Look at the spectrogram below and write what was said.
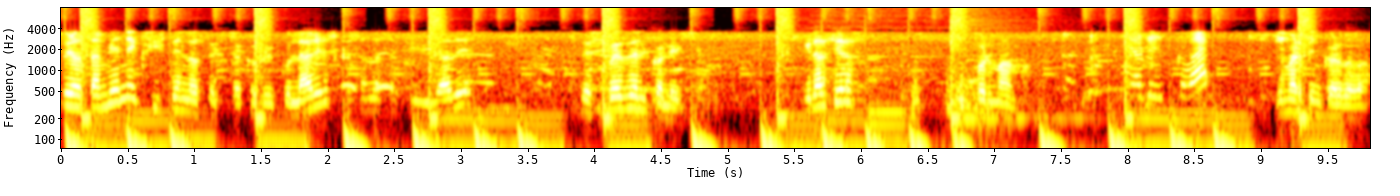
Pero también existen los extracurriculares, que son las actividades después del colegio. Gracias, informamos. Gabriel Escobar. Y Martín Córdoba.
